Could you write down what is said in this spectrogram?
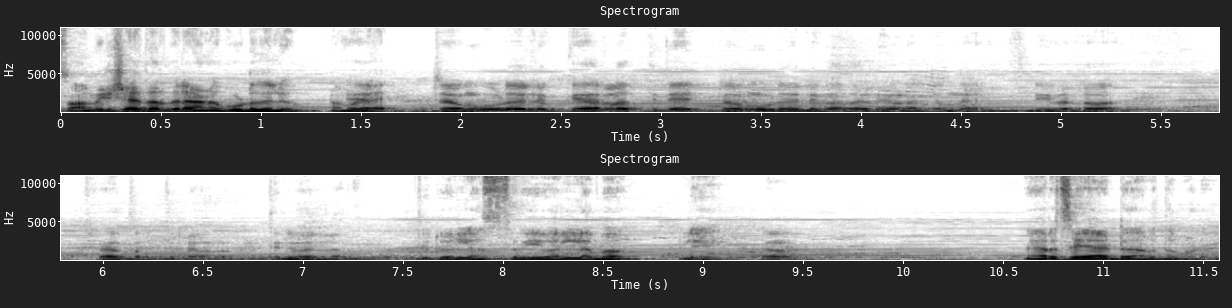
സ്വാമി ക്ഷേത്രത്തിലാണ് കൂടുതലും നമ്മുടെ ഏറ്റവും കൂടുതൽ കേരളത്തിൽ ഏറ്റവും കൂടുതൽ കഥകളി നടക്കുന്ന ശ്രീവല്ലഭ ക്ഷേത്രത്തിലാണ് തിരുവല്ല തിരുവല്ല ശ്രീവല്ലഭം അല്ലേ നേർച്ചയായിട്ട് നടത്തപ്പെടും.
